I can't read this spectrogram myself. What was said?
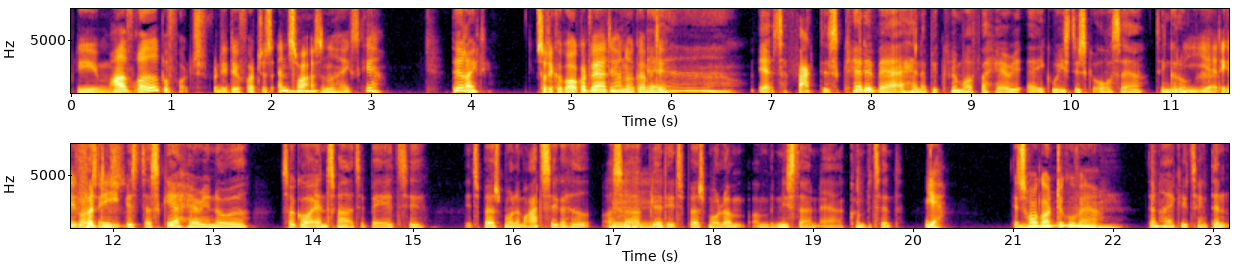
blive meget vrede på Fudge, fordi det er Fudges ansvar, Mm. at sådan noget her ikke sker. Det er rigtigt. Så det kan godt være, at det har noget at gøre med ja. det. Ja, så faktisk kan det være, at han er bekymret for Harry af egoistiske årsager, tænker du? Ja, det kan godt Fordi tænkes. hvis der sker Harry noget, så går ansvaret tilbage til et spørgsmål om retssikkerhed, og så Mhm. bliver det et spørgsmål om, om ministeren er kompetent. Det tror jeg godt, det kunne være. Mm. Den har jeg ikke lige tænkt, den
